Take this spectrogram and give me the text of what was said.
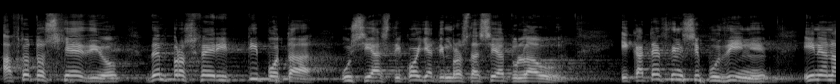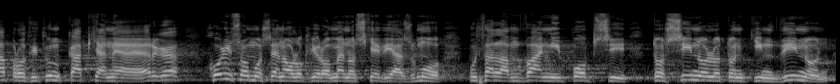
αυτό το σχέδιο δεν προσφέρει τίποτα ουσιαστικό για την προστασία του λαού. Η κατεύθυνση που δίνει είναι να προωθηθούν κάποια νέα έργα, χωρίς όμως ένα ολοκληρωμένο σχεδιασμό που θα λαμβάνει υπόψη το σύνολο των κινδύνων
